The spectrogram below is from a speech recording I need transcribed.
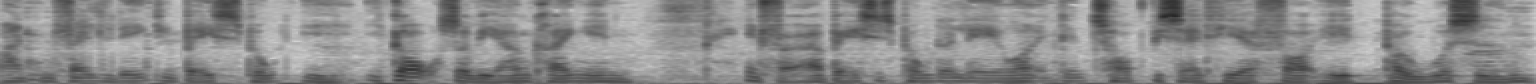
Renten faldt et enkelt basispunkt i, i går, så vi er omkring en, en 40 basispunkter lavere end den top, vi satte her for et par uger siden.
